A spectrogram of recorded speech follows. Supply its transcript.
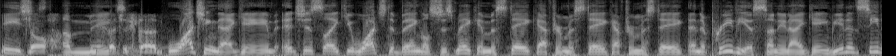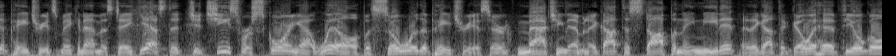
He's just Oh, he's amazing. stud. Watching that game, it's just like you watch the Bengals just making mistake after mistake after mistake. In the previous Sunday night game, you didn't see the Patriots making that mistake. Yes, the Chiefs were scoring at will, but so were the Patriots. They're matching them, and they got the stop when they need it, and they got the go ahead field goal.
